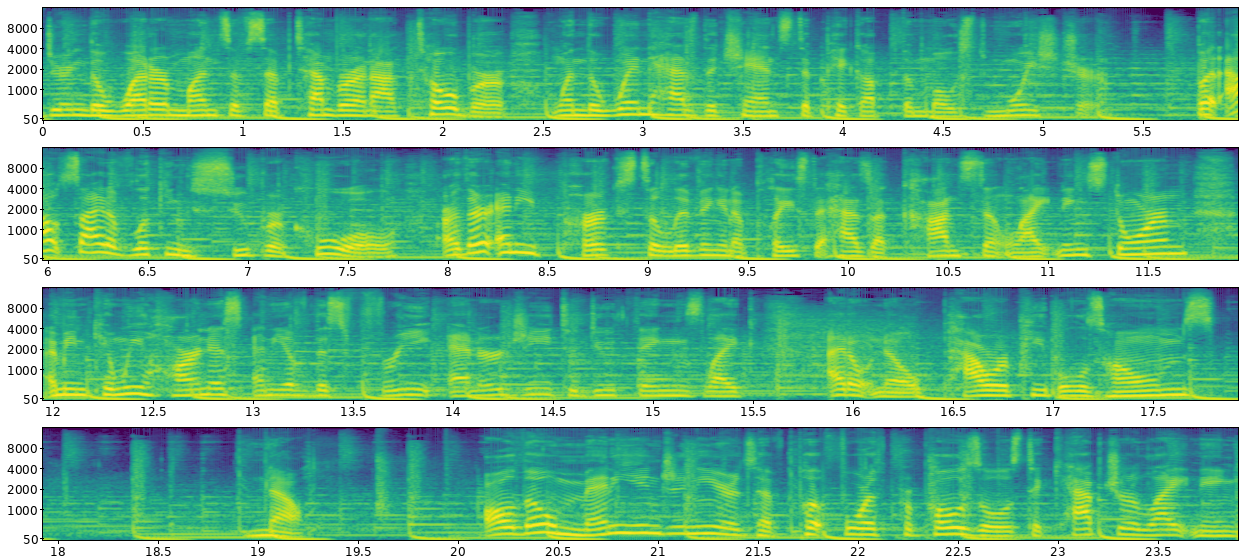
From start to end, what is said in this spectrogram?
during the wetter months of September and October when the wind has the chance to pick up the most moisture. But outside of looking super cool, are there any perks to living in a place that has a constant lightning storm? I mean, can we harness any of this free energy to do things like, I don't know, power people's homes? No. Although many engineers have put forth proposals to capture lightning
